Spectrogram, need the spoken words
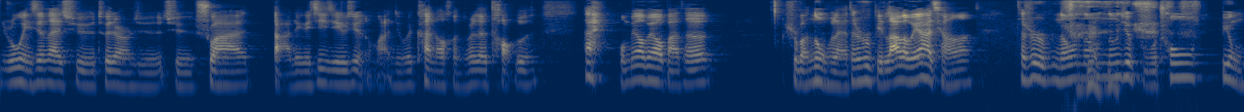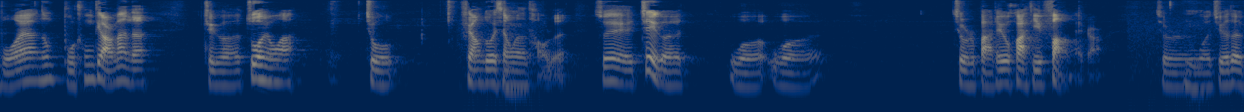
如果你现在去推特上去去刷打这个基杰克逊的话，你就会看到很多人在讨论，哎，我们要不要把它是吧弄回来？它是不是比拉拉维亚强啊？它是能能能去补充永博呀，能补充蒂尔曼的这个作用啊？就非常多相关的讨论。所以这个我我就是把这个话题放在这儿，就是我觉得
